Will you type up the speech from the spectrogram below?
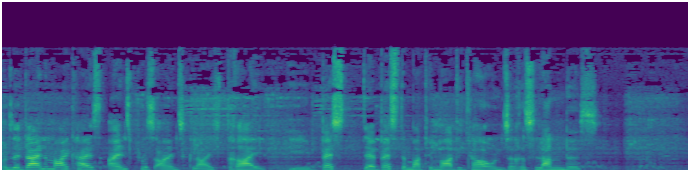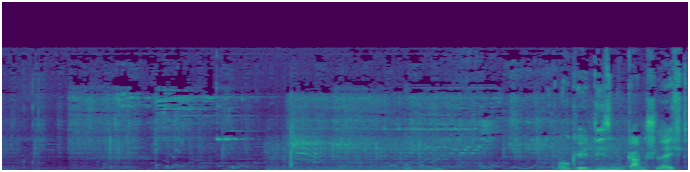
Unser Dynamike heißt 1 plus 1 gleich 3. Die best, der beste Mathematiker unseres Landes. Okay, die sind ganz schlecht.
